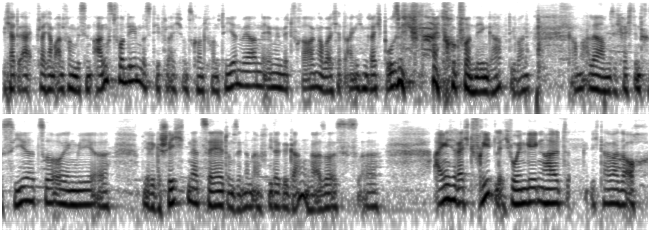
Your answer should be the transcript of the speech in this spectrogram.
ich hatte vielleicht am Anfang ein bisschen Angst vor dem, dass die vielleicht uns konfrontieren werden irgendwie mit Fragen, aber ich hatte eigentlich einen recht positiven Eindruck von denen gehabt. Die waren, kamen alle, haben sich recht interessiert, so irgendwie äh, ihre Geschichten erzählt und sind dann auch wieder gegangen. Also es ist äh, eigentlich recht friedlich, wohingegen halt ich teilweise auch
